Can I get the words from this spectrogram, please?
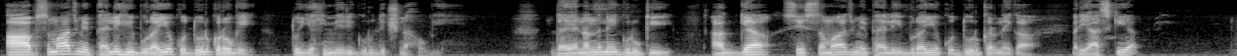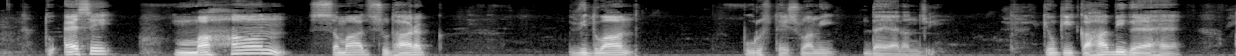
आप समाज में फैली हुई बुराइयों को दूर करोगे तो यही मेरी गुरु दीक्षिणा होगी। दयानंद ने गुरु की आज्ञा से समाज में फैली बुराइयों को दूर करने का प्रयास किया। तो ऐसे महान समाज सुधारक, विद्वान पुरुष थे स्वामी दयानंद जी। क्योंकि कहा भी गया है,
